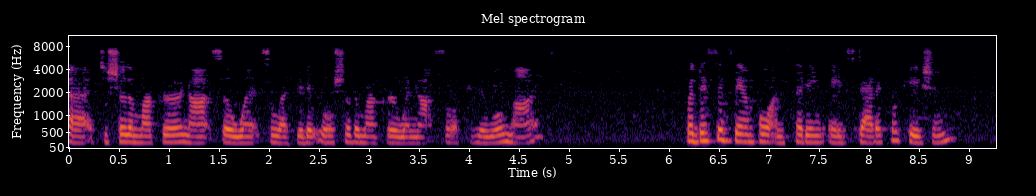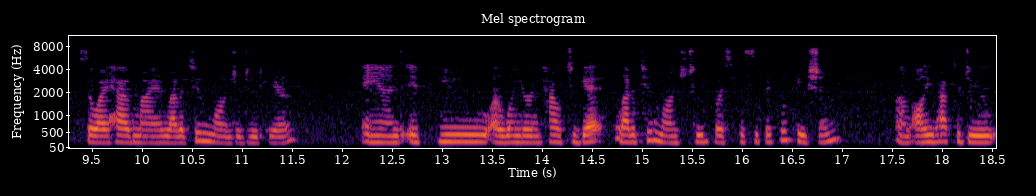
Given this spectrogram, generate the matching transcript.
uh, to show the marker or not. So when it's selected, it will show the marker. When not selected, it will not. For this example, I'm setting a static location. So I have my latitude and longitude here. And if you are wondering how to get latitude and longitude for a specific location, um, all you have to do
